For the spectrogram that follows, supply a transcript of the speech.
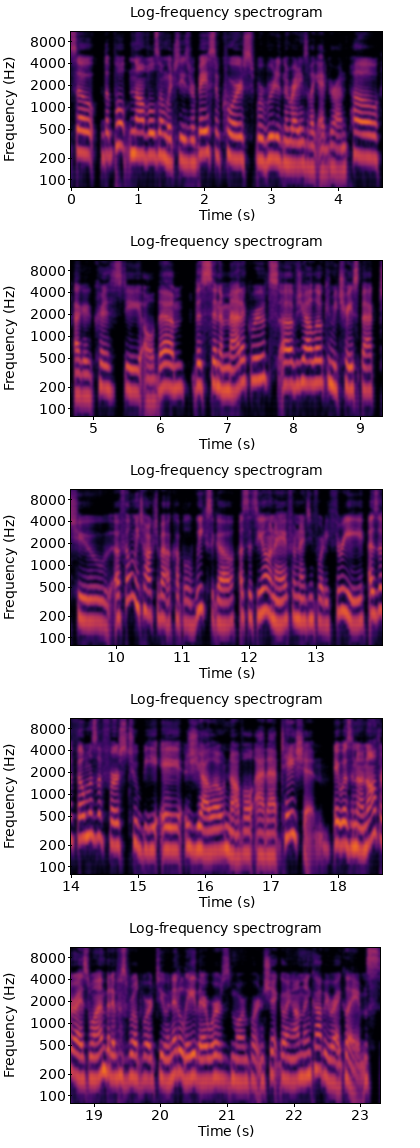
So, the pulp novels on which these were based, of course, were rooted in the writings of like Edgar Allan Poe, Agatha Christie, all of them. The cinematic roots of Giallo can be traced back to a film we talked about a couple of weeks ago, Ossessione from 1943, as the film was the first to be a Giallo novel adaptation. It was an unauthorized one, but it was World War II in Italy. There was more important shit going on than copyright claims.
